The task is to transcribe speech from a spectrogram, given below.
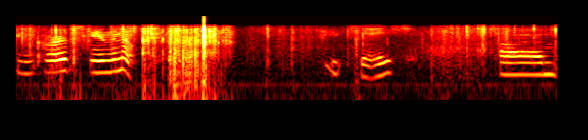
Trading cards and the note. It says, um,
